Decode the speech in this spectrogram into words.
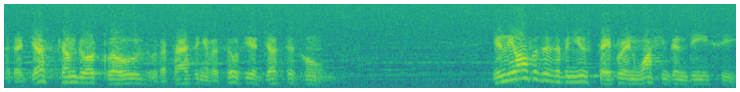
that had just come to a close with the passing of Associate Justice Holmes. In the offices of a newspaper in Washington, D.C.,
